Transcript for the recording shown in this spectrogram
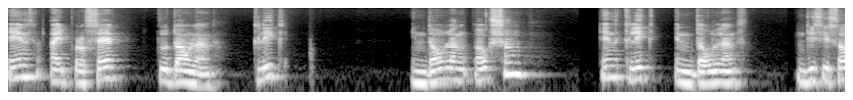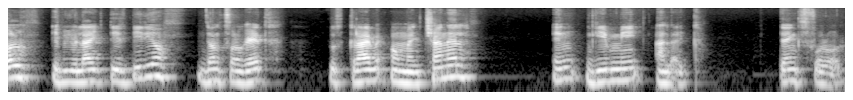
and I proceed to download. Click in download option and click in download. This is all. If you like this video, don't forget subscribe on my channel and give me a like. Thanks for all.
